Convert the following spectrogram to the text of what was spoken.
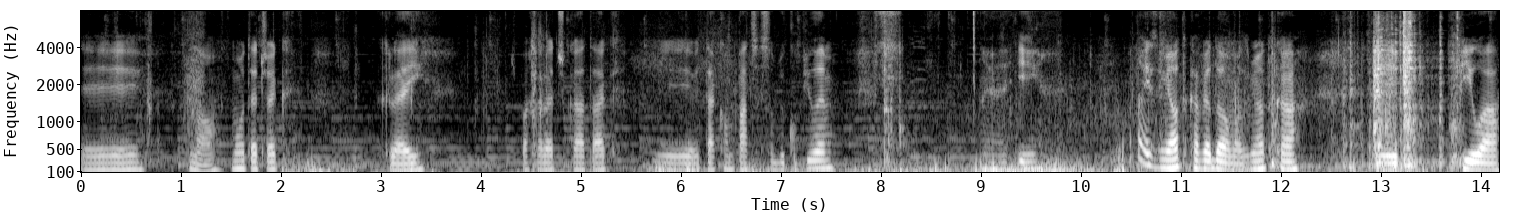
Yy, no, młoteczek, klej, szpacheleczka, tak. I taką pacę sobie kupiłem. Yy, I no i zmiotka, wiadomo, zmiotka, yy, piła.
